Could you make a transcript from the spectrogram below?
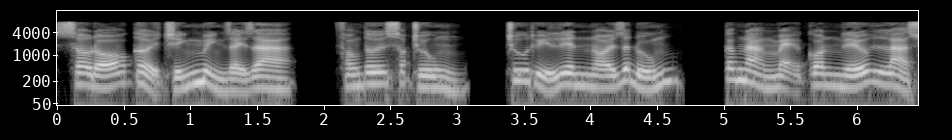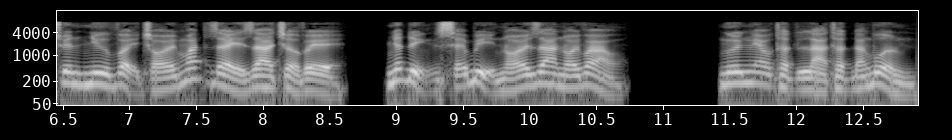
sau đó cởi chính mình giày ra, phóng tới sọt chung. Chu Thủy Liên nói rất đúng, các nàng mẹ con nếu là xuyên như vậy trói mắt giày ra trở về, nhất định sẽ bị nói ra nói vào. Người nghèo thật là thật đáng buồn,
